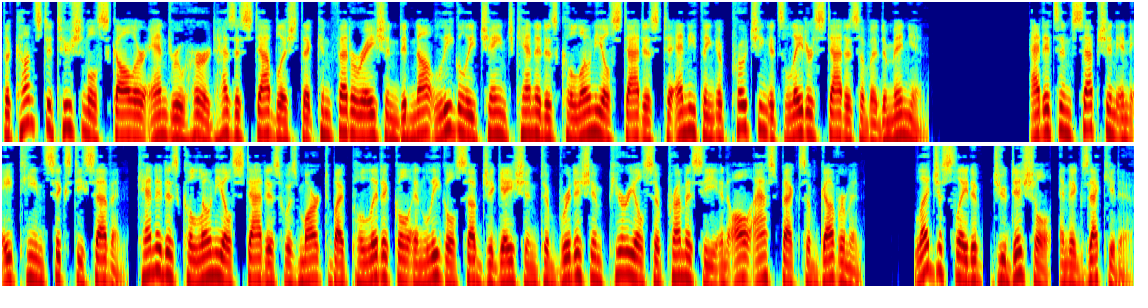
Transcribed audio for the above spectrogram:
The constitutional scholar Andrew Heard has established that Confederation did not legally change Canada's colonial status to anything approaching its later status of a dominion. At its inception in 1867, Canada's colonial status was marked by political and legal subjugation to British imperial supremacy in all aspects of government—legislative, judicial, and executive.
